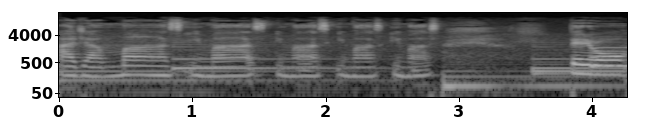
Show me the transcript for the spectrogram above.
haya más y más y más y más y más. Pero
